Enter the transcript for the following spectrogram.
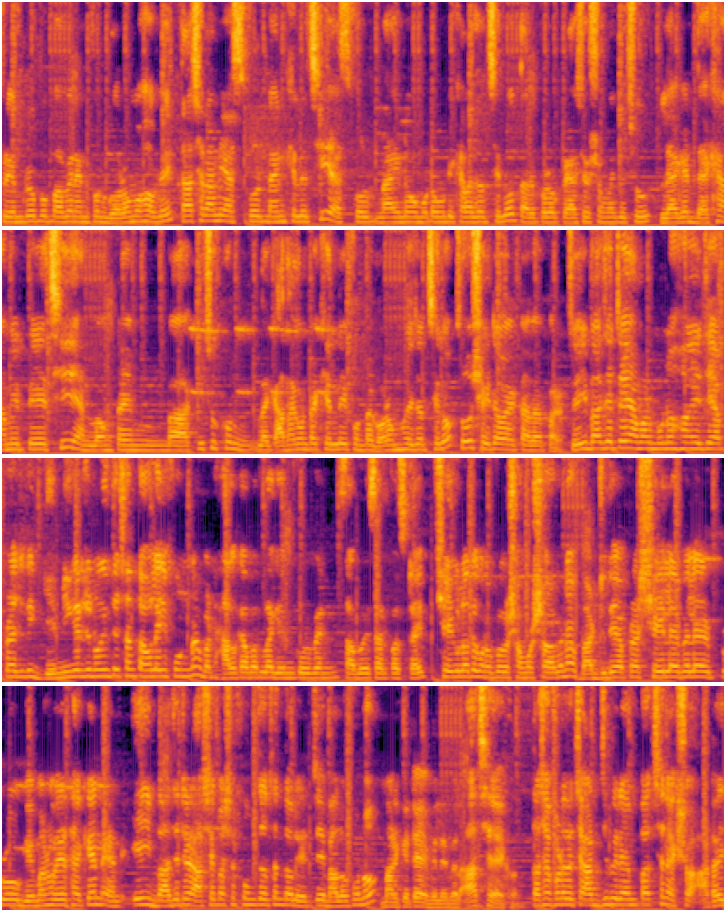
ফ্রেম ড্রপও পাবেন অ্যান্ড ফোন গরমও হবে। তাছাড়া আমি অ্যাসফোর্ট নাইন খেলেছি অ্যাসফোর্ট নাইনও মোটামুটি খেলা যাচ্ছিল, তারপরেও ক্র্যাশের সময় কিছু ল্যাগের দেখা আমি পেয়েছি অ্যান্ড লং টাইম বা কিছুক্ষণ লাইক আধা ঘণ্টা খেললেই ফোনটা গরম হয়ে যাচ্ছিল। তো সেটাও একটা ব্যাপার। তো এই বাজেটে আমার মনে হয় যে আপনারা যদি গেমিং এর জন্য নিতে চান তাহলে এই ফোন না বাট হালকা পাতলা গেম করবেন সাবওয়ে সার্ফাস টাইপ সেগুলোতে কোনো প্রকার সমস্যা হবে না। বাট যদি আপনারা সেই লেভেলের প্রো গেমার হয়ে থাকেন অ্যান্ড এই বাজেটের আশেপাশে ফোন চাচ্ছেন, তাহলে এর চেয়ে ভালো ফোনও মার্কেটে অ্যাভেলেবেল আছে এখন। তাছাড়া ফোনটাতে চার জিবি র্যাম পাচ্ছেন, একশো আঠাশ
